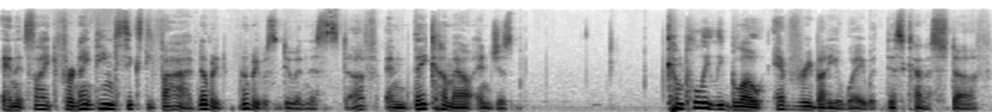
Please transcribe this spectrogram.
and it's like for 1965 nobody nobody was doing this stuff and they come out and just completely blow everybody away with this kind of stuff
